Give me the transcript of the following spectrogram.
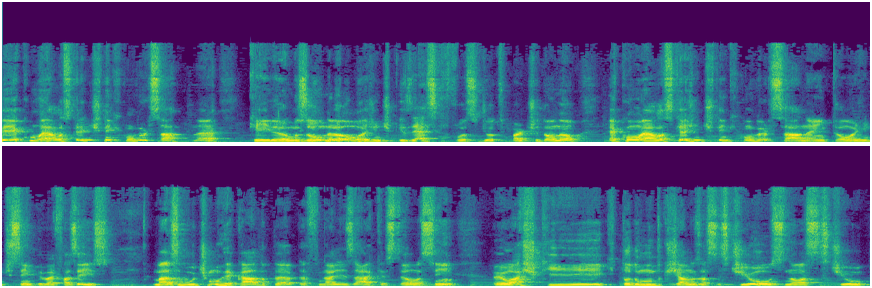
é com elas que a gente tem que conversar, né? Queiramos ou não, a gente quisesse que fosse de outro partido ou não, é com elas que a gente tem que conversar, né? Então, a gente sempre vai fazer isso. Mas o último recado para finalizar a questão, assim, eu acho que, que, todo mundo que já nos assistiu, ou se não assistiu,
